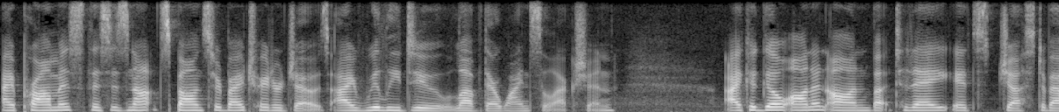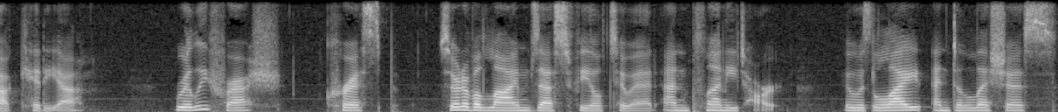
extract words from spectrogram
I promise this is not sponsored by Trader Joe's. I really do love their wine selection. I could go on and on, but today it's just about Kidia. Really fresh, crisp, sort of a lime zest feel to it, and plenty tart. It was light and delicious.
